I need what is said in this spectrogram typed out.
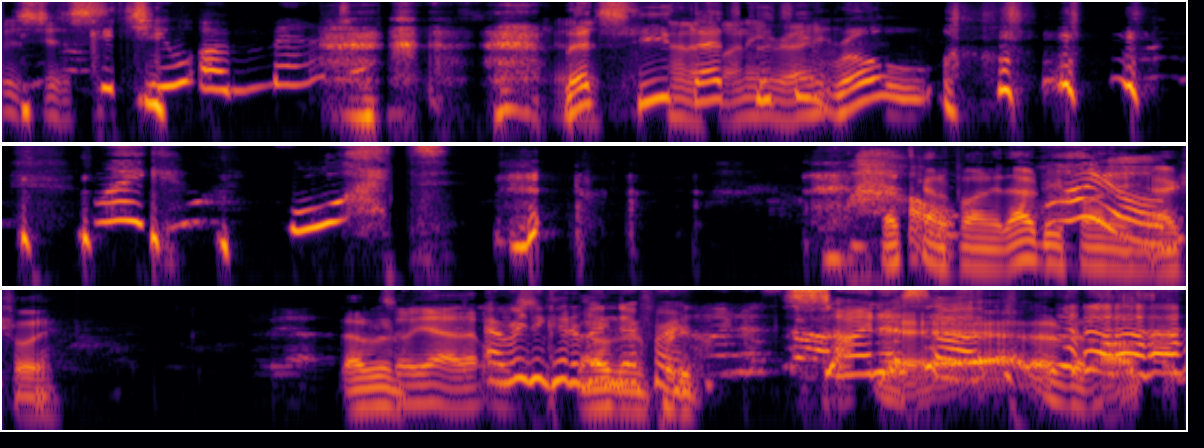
what? it was just. Could you imagine? it Let's see that funny, let's see right? roll. Like what? Wow. That's kind of funny. That would be Wild. funny, actually. That would So yeah, that was, Everything could have that been would've been different. Sign us Yeah, up. that'd been awesome.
